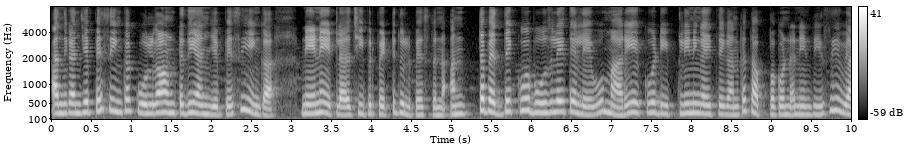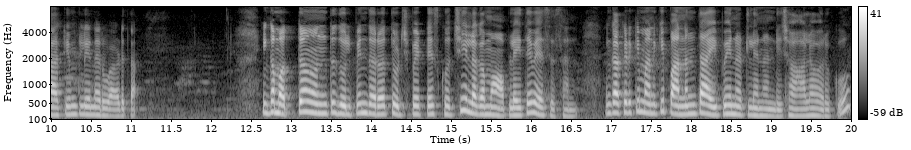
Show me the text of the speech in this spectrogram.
అందుకని చెప్పేసి ఇంకా కూల్గా ఉంటుంది అని చెప్పేసి ఇంకా నేనే ఇట్లా చీపురు పెట్టి దులిపేస్తున్నా. అంత పెద్ద ఎక్కువ బూజులు అయితే లేవు. మరీ ఎక్కువ డీప్ క్లీనింగ్ అయితే కనుక తప్పకుండా నేను తీసి వ్యాక్యూమ్ క్లీనర్ వాడతా. ఇంకా మొత్తం అంతా దులిపిన తర్వాత తుడిచిపెట్టేసుకొచ్చి ఇలాగ మాపులు అయితే వేసేసాను. ఇంకా అక్కడికి మనకి పనంతా అయిపోయినట్లేనండి చాలా వరకు.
